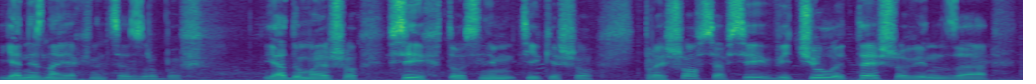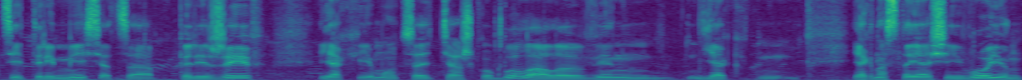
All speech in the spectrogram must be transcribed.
Я не знаю, як він це зробив. Я думаю, що всі, хто з ним тільки що пройшовся, всі відчули те, що він за ці три місяці пережив, як йому це тяжко було, але він, як, як настоящий воїн,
